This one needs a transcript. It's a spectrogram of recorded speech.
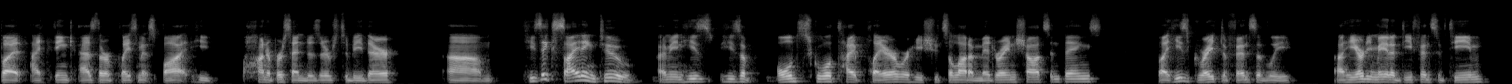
but I think as the replacement spot, he 100% deserves to be there. Um, he's exciting too. I mean, he's he's a old school type player where he shoots a lot of mid range shots and things, but he's great defensively. Uh, he already made a defensive team.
